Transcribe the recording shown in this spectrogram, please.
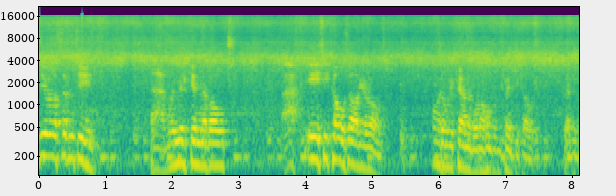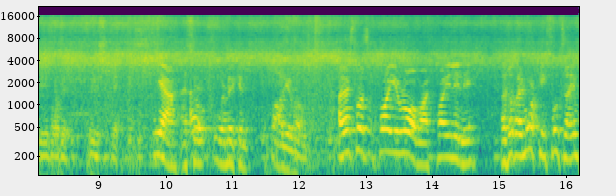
017. Uh, we're milking about ah, 80 cows all year round. So we can about 120 cows. That'll be about it, realistically. Yeah. And so we're milking all year round. And I suppose why you robot? Why Lely? I thought I'm working full time,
